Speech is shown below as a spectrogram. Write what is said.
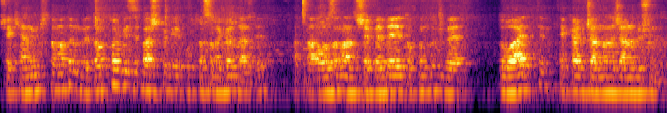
şey kendimi tutamadım ve doktor bizi başka bir ultrasona gönderdi. Hatta o zaman şey bebeğe dokundum ve dua ettim. Tekrar canlanacağını düşündüm.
